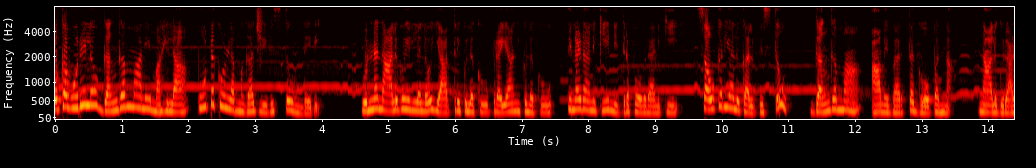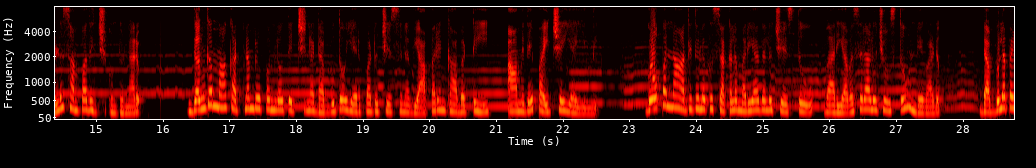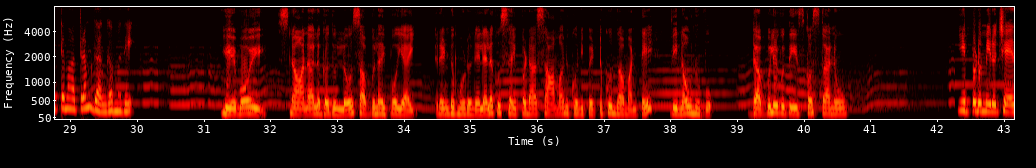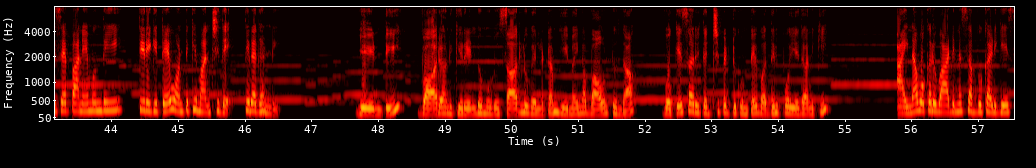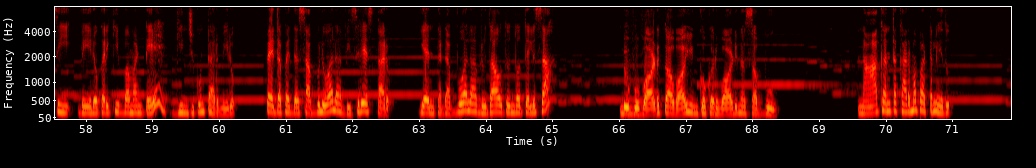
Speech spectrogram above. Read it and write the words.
ఒక ఊరిలో గంగమ్మ అనే మహిళ పూటకోళ్ళమ్మగా జీవిస్తూ ఉండేది. ఉన్న నాలుగు ఇళ్ళలో యాత్రికులకు ప్రయాణికులకు తినడానికి నిద్రపోవడానికి సౌకర్యాలు కల్పిస్తూ గంగమ్మ ఆమె భర్త గోపన్న నాలుగు రాళ్ళు సంపాదించుకుంటున్నారు. గంగమ్మ కట్నం రూపంలో తెచ్చిన డబ్బుతో ఏర్పాటు చేసిన వ్యాపారం కాబట్టి ఆమెదే పైచేయి అయింది. గోపన్న అతిథులకు సకల మర్యాదలు చేస్తూ వారి అవసరాలు చూస్తూ ఉండేవాడు. డబ్బుల పెట్టె మాత్రం గంగమ్మదే. ఏమోయ్ స్నానాల గదుల్లో సబ్బులైపోయాయి. రెండు మూడు నెలలకు సరిపడా సామాను కొని పెట్టుకుందామంటే వినవు నువ్వు. డబ్బులివ్వు తీసుకొస్తాను. ఇప్పుడు మీరు చేసే పనేముంది? తిరిగితే ఒంటికి మంచిదే. తిరగండి. ఏంటి? వారానికి రెండు మూడు సార్లు వెళ్ళటం ఏమైనా బావుంటుందా? ఒకేసారి తెచ్చిపెట్టుకుంటే వదిలిపోయేదానికి అయినా ఒకరు వాడిన సబ్బు కడిగేసి వేరొకరికి ఇవ్వమంటే గింజుకుంటారు మీరు. పెద్ద పెద్ద సబ్బులు అలా విసిరేస్తారు. ఎంత డబ్బు అలా వృధా అవుతుందో తెలుసా? నువ్వు వాడతావా? ఇంకొకరు వాడిన సబ్బు. నాకంత కర్మ పట్టలేదు.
